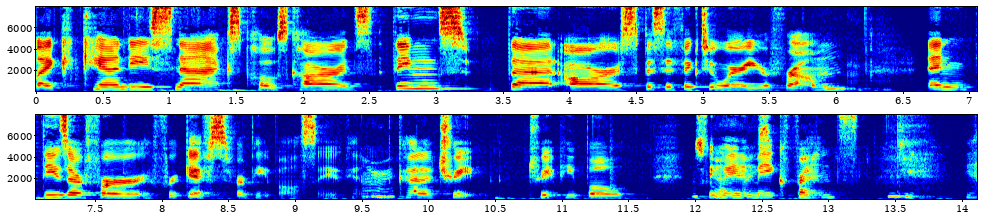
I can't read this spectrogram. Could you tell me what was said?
like candy, snacks, postcards, things that are specific to where you're from. And these are for for gifts for people, so you can kind of treat treat people. It's a way to make friends. Yeah.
